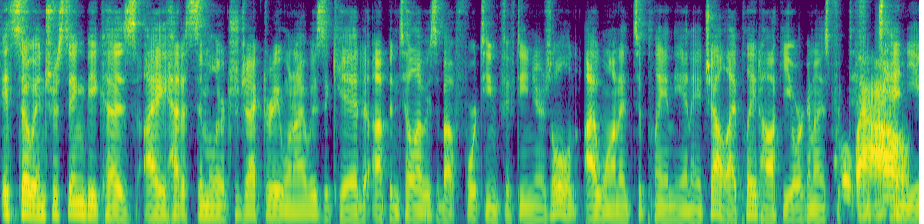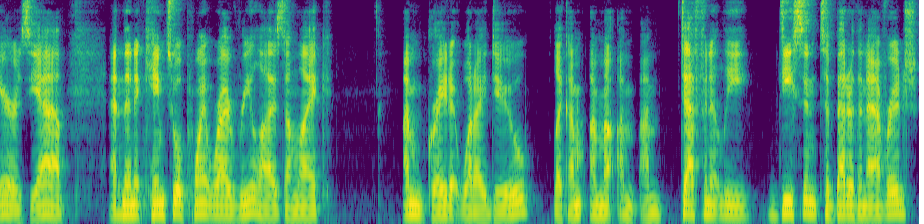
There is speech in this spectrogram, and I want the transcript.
It's so interesting because I had a similar trajectory when I was a kid up until I was about 14, 15 years old. I wanted to play in the NHL. I played hockey organized for, oh, wow. for 10 years. Yeah. And then it came to a point where I realized I'm like, I'm great at what I do. Like I'm, I'm, I'm, I'm definitely decent to better than average.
